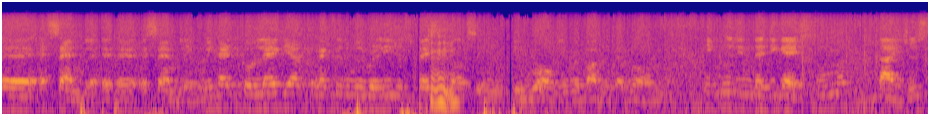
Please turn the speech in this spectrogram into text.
uh, assembly, uh, uh, assembling. We had collegia connected with religious festivals in, in Rome, in Republic of Rome, including the Digestum, Digest,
